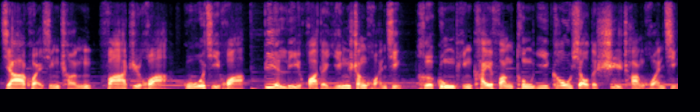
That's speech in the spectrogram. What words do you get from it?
加快形成法治化、国际化、便利化的营商环境和公平开放、统一高效的市场环境。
